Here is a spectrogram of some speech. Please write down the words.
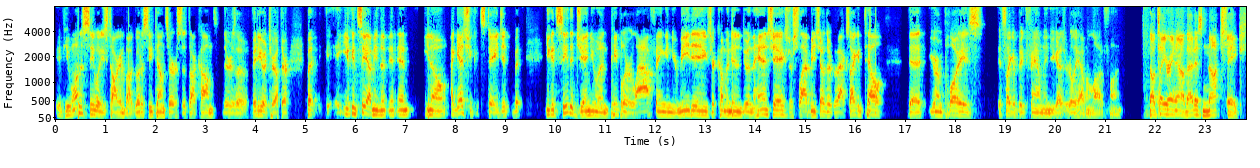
if you want to see what he's talking about, go to seatownservices.com. There's a video two out there, but you can see, I mean, the, and, you know, I guess you could stage it, but you could see the genuine people are laughing in your meetings, they're coming in and doing the handshakes, they're slapping each other at the back. So I can tell that your employees, it's like a big family and you guys are really having a lot of fun. I'll tell you right now, that is not fake.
